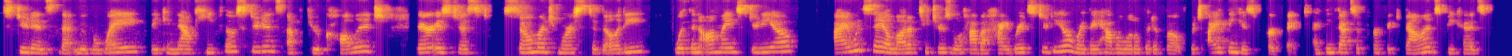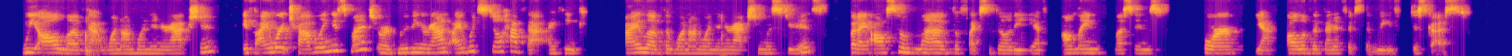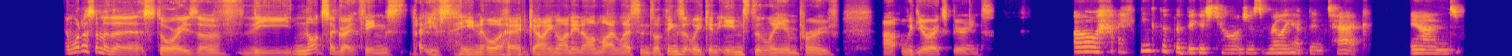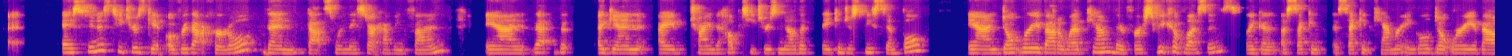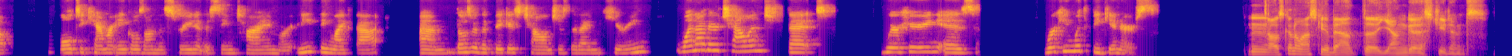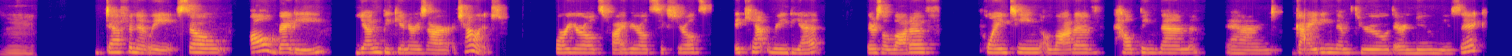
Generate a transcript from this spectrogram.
students that move away. They can now keep those students up through college. There is just so much more stability with an online studio. I would say a lot of teachers will have a hybrid studio where they have a little bit of both, which I think is perfect. I think that's a perfect balance because we all love that one on one interaction. If I weren't traveling as much or moving around, I would still have that. I think I love the one on one interaction with students, but I also love the flexibility of online lessons for, yeah, all of the benefits that we've discussed. And what are some of the stories of the not so great things that you've seen or heard going on in online lessons, or things that we can instantly improve uh, with your experience? Oh, I think that the biggest challenges really have been tech. And eh, as soon as teachers get over that hurdle, then that's when they start having fun. And that, again, I'm trying to help teachers know that they can just be simple and don't worry about a webcam their first week of lessons, like a, a second a second camera angle. Don't worry about multi-camera angles on the screen at the same time or anything like that. Um, those are the biggest challenges that I'm hearing. One other challenge that we're hearing is working with beginners. Mm, I was going to ask you about the younger students. Mm. Definitely. So already young beginners are a challenge. Four year olds, five year olds, six year olds, they can't read yet. There's a lot of pointing, a lot of helping them and guiding them through their new music.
